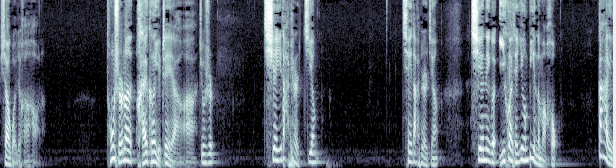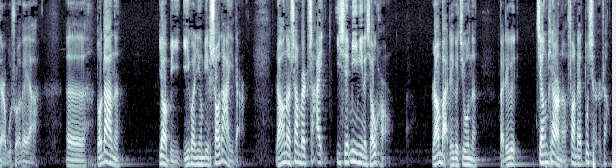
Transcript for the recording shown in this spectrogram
效果就很好了。同时呢，还可以这样啊，就是切一大片姜，切一大片姜，切那个一块钱硬币那么厚，大一点无所谓啊。呃，多大呢？要比一块硬币稍大一点。然后呢，上边扎一些密密的小孔，然后把这个灸呢，把这个姜片呢放在肚脐上，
